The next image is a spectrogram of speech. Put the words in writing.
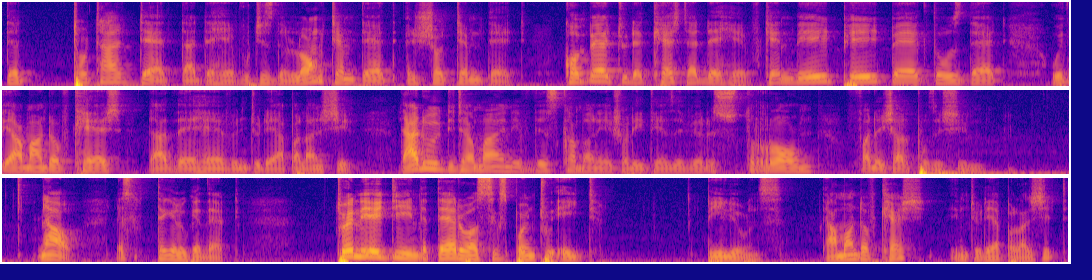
the total debt that they have, which is the long term debt and short term debt, compared to the cash that they have. Can they pay back those debt with the amount of cash that they have into their balance sheet? That will determine if this company actually has a very strong financial position. Now, let's take a look at that. 2018, the third was 6.28 billions. The amount of cash into their balance sheet,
